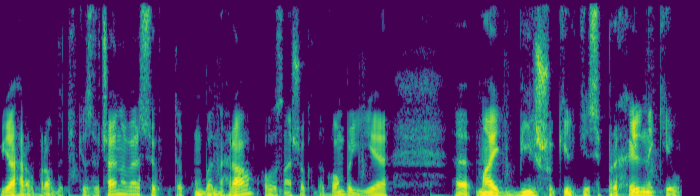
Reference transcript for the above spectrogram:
Я грав, правда, тільки звичайну версію, катакомби не грав, але знаю, що катакомби є, е, мають більшу кількість прихильників,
